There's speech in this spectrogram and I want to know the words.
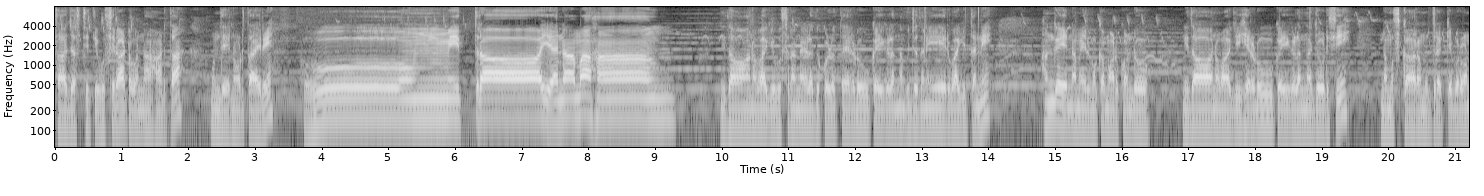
ಸಹಜ ಸ್ಥಿತಿ ಉಸಿರಾಟವನ್ನು ಹಾಡ್ತಾ ಮುಂದೆ ನೋಡ್ತಾ ಇರಿ. ಓಂ ಮಿತ್ರಾಯ ನಮಃ ನಿಧಾನವಾಗಿ ಉಸಿರನ್ನು ಎಳೆದುಕೊಳ್ಳುತ್ತಾ ಎರಡೂ ಕೈಗಳನ್ನು ಭುಜದ ನೇರವಾಗಿ ತನ್ನಿ ಹಂಗೆಯನ್ನು ಮೇಲ್ಮುಖ ಮಾಡಿಕೊಂಡು ನಿಧಾನವಾಗಿ ಎರಡೂ ಕೈಗಳನ್ನು ಜೋಡಿಸಿ ನಮಸ್ಕಾರ ಮುದ್ರಕ್ಕೆ ಬರೋಣ.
